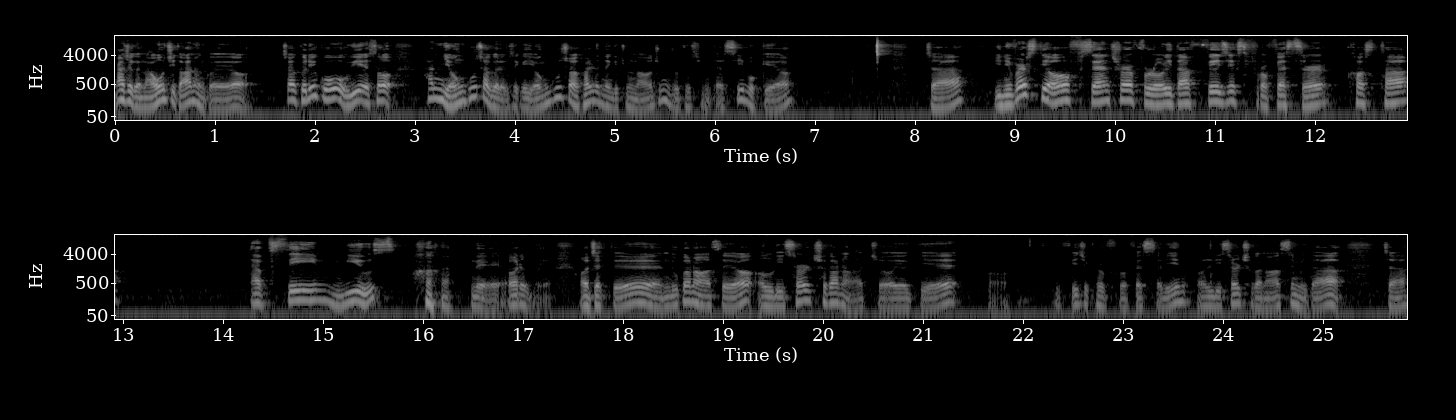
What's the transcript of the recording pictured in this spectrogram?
아직 나오지가 않은 거예요. 자, 그리고 위에서 한 연구자 그래서 연구자와 관련된 게 좀 나와주면 좋겠습니다. C 볼게요. 자, University of Central Florida Physics Professor Costa FC Muse 네 어렵네요. 어쨌든 누가 나왔어요? Research가 나왔죠. 여기에 어, 피지컬 프로페서인 research가 나왔습니다. 자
